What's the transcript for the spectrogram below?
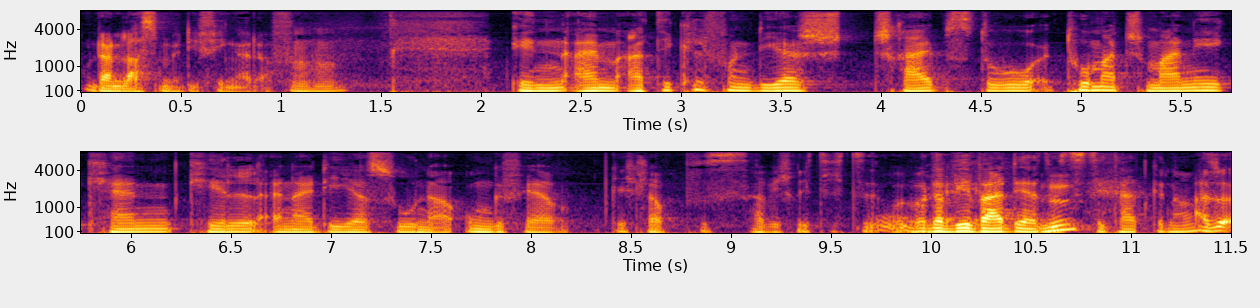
und dann lassen wir die Finger davon. Mhm. In einem Artikel von dir schreibst du, too much money can kill an idea sooner, ungefähr. Ich glaube, das habe ich richtig. Okay. Oder wie war der das hm. Zitat genau? Also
